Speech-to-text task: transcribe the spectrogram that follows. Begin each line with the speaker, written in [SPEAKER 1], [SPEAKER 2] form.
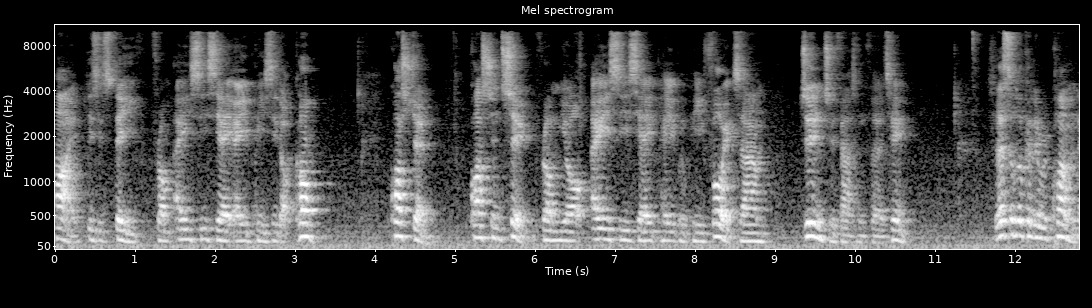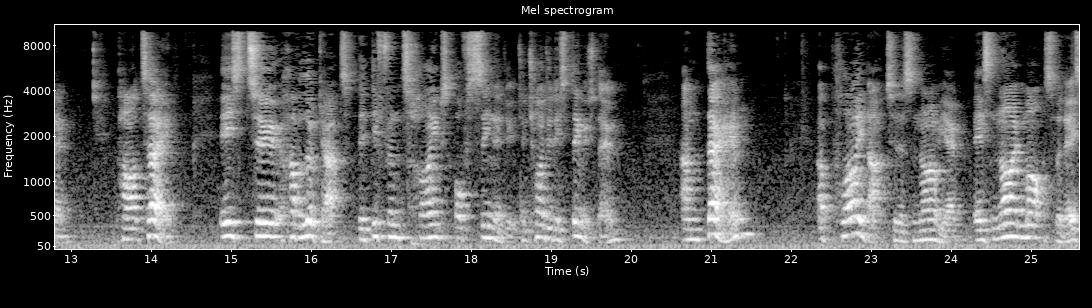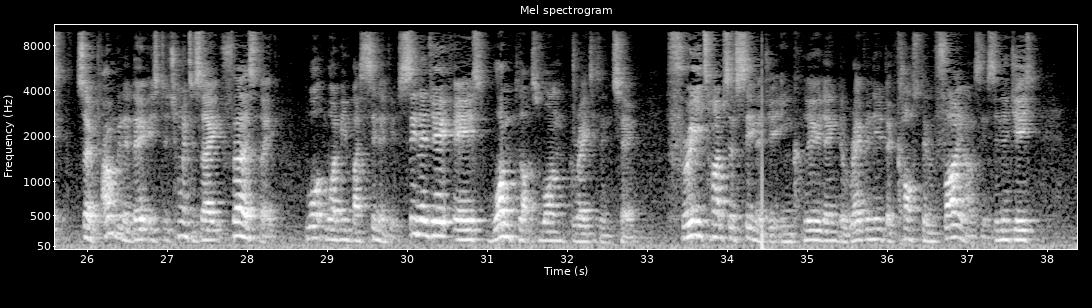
[SPEAKER 1] Hi, this is Steve from ACCAAPC.com. Question. Question 2 from your ACCA Paper P4 exam, June 2013. So let's look at the requirement then. Part A is to have a look at the different types of synergy to try to distinguish them and then apply that to the scenario. It's nine marks for this. So what I'm going to do is to try to say, firstly, what do I mean by synergy? Synergy is 1 plus 1 greater than 2. Three types of synergy, including the revenue, the cost and financing synergies,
